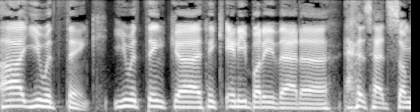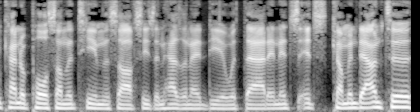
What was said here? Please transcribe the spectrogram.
Uh, you would think. You would think. Uh, I think anybody that uh, has had some kind of pulse on the team this offseason has an idea with that, and it's it's coming down to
